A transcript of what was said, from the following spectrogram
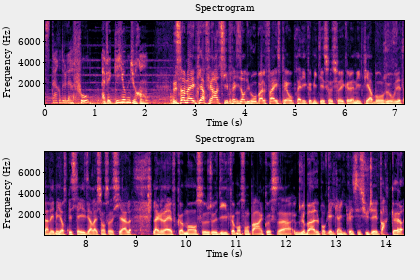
stars de l'info avec Guillaume Durand. Nous sommes avec Pierre Ferracci, président du groupe Alpha, expert auprès des comités socio-économiques. Pierre, bonjour. Vous êtes un des meilleurs spécialistes des relations sociales. La grève commence jeudi. Commençons par un constat global pour quelqu'un qui connaît ces sujets par cœur.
